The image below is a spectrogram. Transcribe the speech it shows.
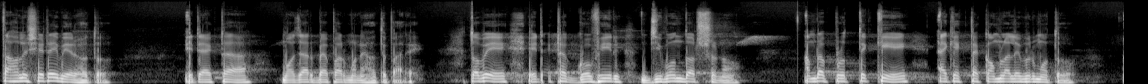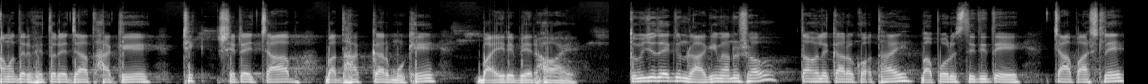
তাহলে সেটাই বের হতো। এটা একটা মজার ব্যাপার মনে হতে পারে। তবে এটা একটা গভীর জীবন দর্শনও। আমরা প্রত্যেককে এক একটা কমলা লেবুর মতো আমাদের ভেতরে যা থাকে, ঠিক সেটাই চাপ বা ধাক্কার মুখে বাইরে বের হয়। তুমি যদি একজন রাগী মানুষ হও, তাহলে কারও কথায় বা পরিস্থিতিতে চাপ আসলে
